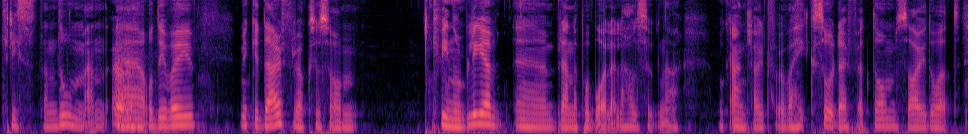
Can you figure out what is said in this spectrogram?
kristendomen. Mm. Eh, och det var ju mycket därför också som kvinnor blev eh, brända på bål eller halshuggna och anklagade för att vara häxor därför att de sa ju då att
